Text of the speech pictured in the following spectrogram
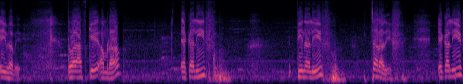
এইভাবে। তো আর আজকে আমরা এক আলিফ, তিন আলিফ, চার আলিফ। এক আলিফ,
